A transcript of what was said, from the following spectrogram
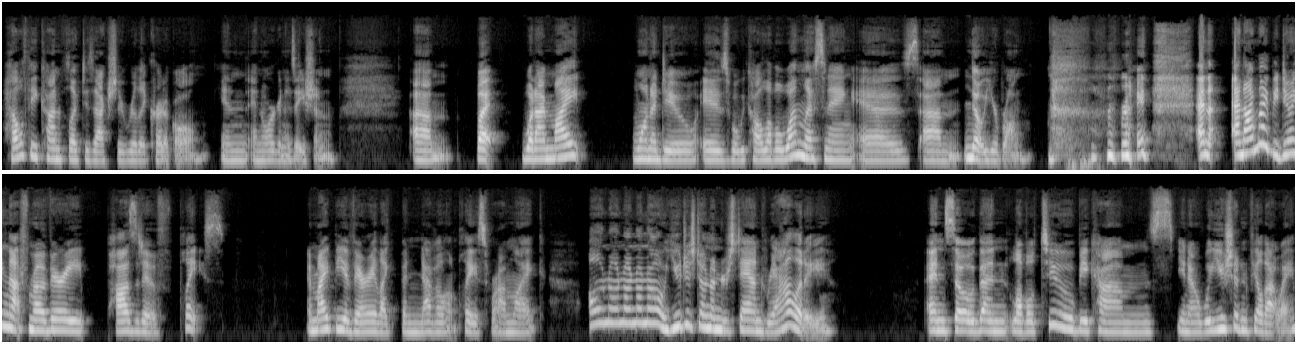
Healthy conflict is actually really critical in an organization. Um, what I might want to do is what we call level one listening is um, no you're wrong right and and i might be doing that from a very positive place. It might be a very like benevolent place where I'm like, oh, no, no, no, no, you just don't understand reality. And so then level two becomes, you know, well, you shouldn't feel that way.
